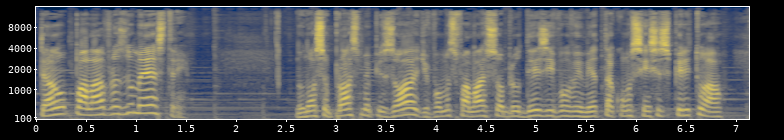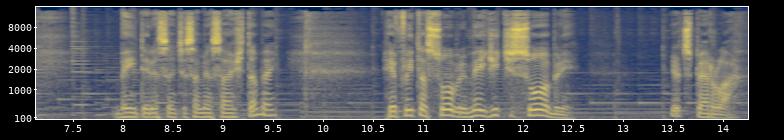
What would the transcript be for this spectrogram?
Então, palavras do mestre. No nosso próximo episódio, vamos falar sobre o desenvolvimento da consciência espiritual. Bem interessante essa mensagem também. Reflita sobre, medite sobre. Eu te espero lá.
